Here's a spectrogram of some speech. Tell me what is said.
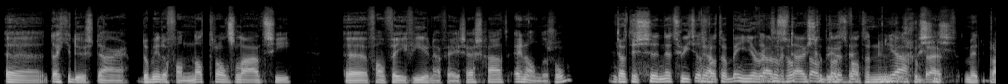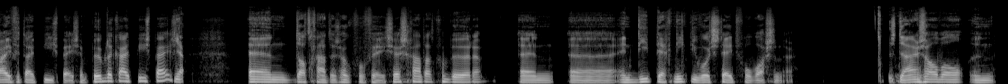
eh, dat je dus daar door middel van NAT-translatie van V4 naar V6 gaat en andersom. Dat is eh, net zoiets als Ja. wat er in je Dat router is wat- thuis dat, gebeurt. Dat is wat er nu Ja, dus gebruikt met private IP space en public IP space. Ja. En dat gaat dus ook voor V6 gaat dat gebeuren. En, eh, en die techniek die wordt steeds volwassener. Dus daar zal wel een,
